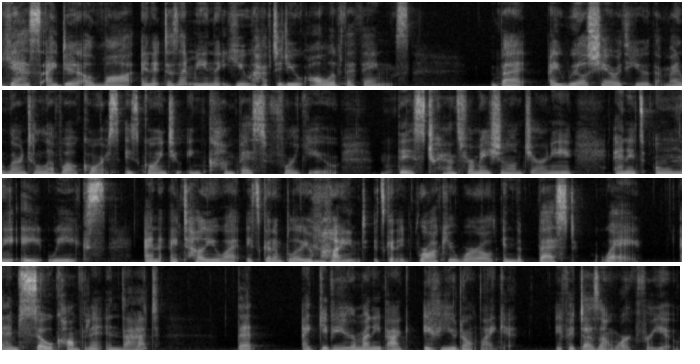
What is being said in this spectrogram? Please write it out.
Yes, I did a lot, and it doesn't mean that you have to do all of the things. But I will share with you that my Learn to Love Well course is going to encompass for you this transformational journey, and it's only eight weeks. And I tell you what, it's going to blow your mind. It's going to rock your world in the best way. And I'm so confident in that that I give you your money back if you don't like it, if it doesn't work for you.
